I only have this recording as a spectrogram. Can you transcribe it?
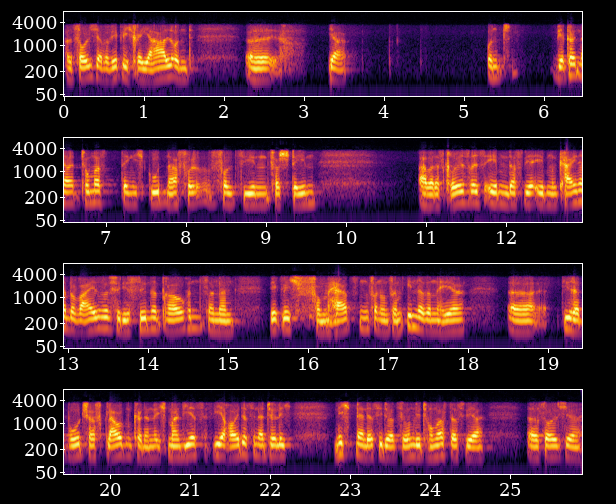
als solch aber wirklich real und äh, ja und wir können da Thomas, denke ich, gut nachvollziehen, verstehen, aber das Größere ist eben, dass wir eben keine Beweise für die Sinne brauchen, sondern wirklich vom Herzen, von unserem Inneren her äh, dieser Botschaft glauben können. Ich meine, wir, wir heute sind natürlich nicht mehr in der Situation wie Thomas, dass wir äh, solche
